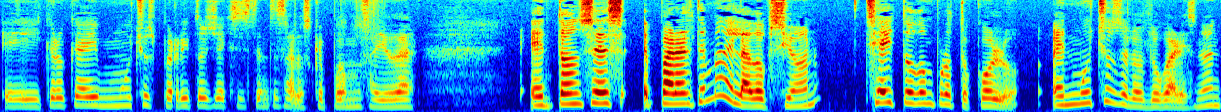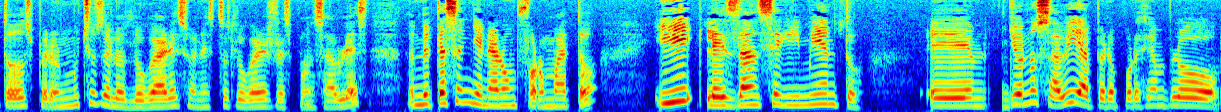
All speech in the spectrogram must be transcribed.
eh, y creo que hay muchos perritos ya existentes a los que podemos ayudar. Entonces, para el tema de la adopción, sí hay todo un protocolo en muchos de los lugares, no en todos, pero en muchos de los lugares o en estos lugares responsables, donde te hacen llenar un formato y les dan seguimiento. Eh, yo no sabía, pero por ejemplo,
